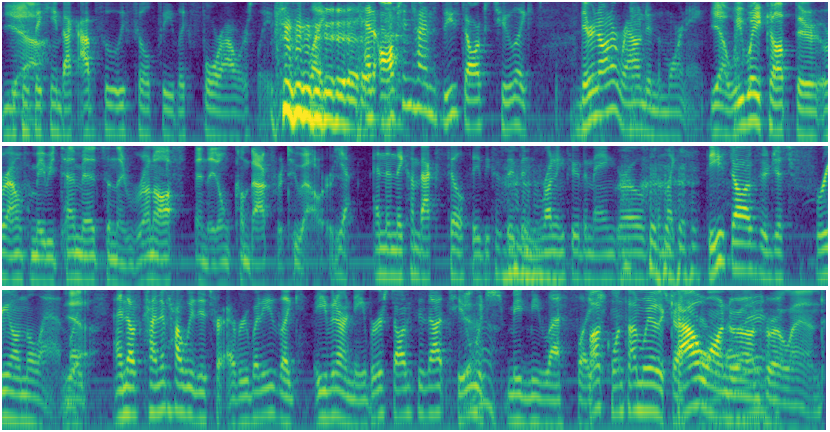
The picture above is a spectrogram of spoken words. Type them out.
because they came back absolutely filthy like four hours later. like, and oftentimes these dogs too, like they're not around in the morning. yeah, we wake up, they're around for maybe 10 minutes, and they run off, and they don't come back for two hours. Yeah, and then they come back filthy because they've been running through the mangroves and like these dogs are just free on the land. Like, Yeah. and that's kind of how it is for everybody. Like even our neighbor's dog did that too, Yeah. which made me less like. Fuck, one time we had a cow wander onto our land.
